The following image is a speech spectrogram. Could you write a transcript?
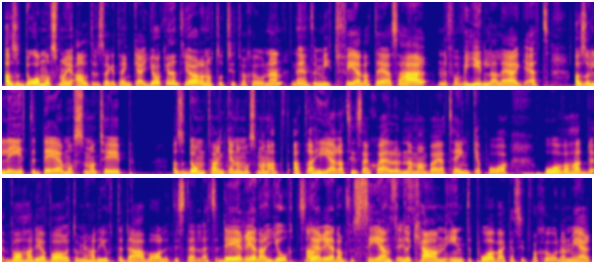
Alltså då måste man ju alltid försöka tänka, jag kan inte göra något åt situationen, det Nej. är inte mitt fel att det är så här. nu får vi gilla läget. Alltså lite det måste man typ Alltså de tankarna måste man att- attrahera till sig själv när man börjar tänka på Åh vad hade, vad hade jag varit om jag hade gjort det där valet istället? Det är redan gjort, det Ja. är redan för sent, Precis. du kan inte påverka situationen mer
